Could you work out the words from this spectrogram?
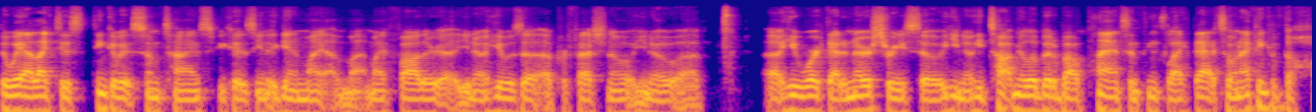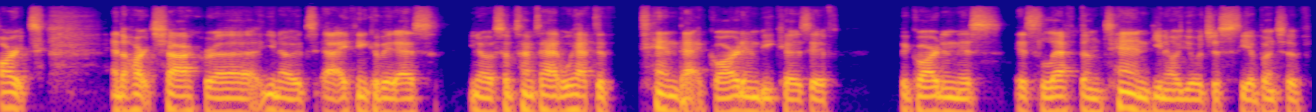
The way i like to think of it sometimes because you know again my my, my father uh, you know he was a, a professional you know uh, uh, he worked at a nursery so you know he taught me a little bit about plants and things like that. So when i think of the heart and the heart chakra you know it's i think of it as you know sometimes I have, we have to tend that garden because if the garden is is left untended you know you'll just see a bunch of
